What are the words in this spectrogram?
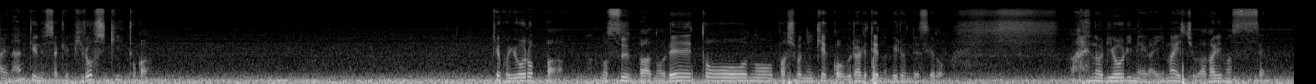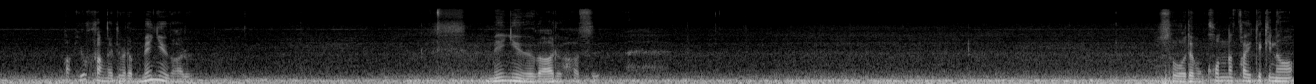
あれ何て言うんでしたっけ？ピロ式とか。結構ヨーロッパのスーパーの冷凍の場所に結構売られてるの見るんですけどあれの料理名がいまいち分かりません。あよく考えてみればメニューがある。メニューがあるはず。そうでもこんな快適な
